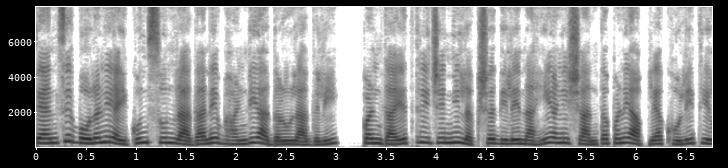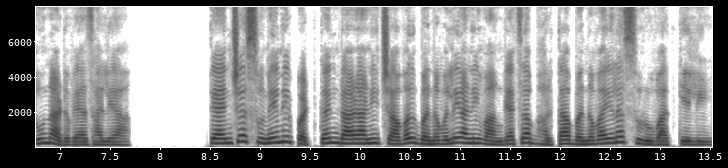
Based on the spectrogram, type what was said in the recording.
त्यांचे बोलणे ऐकून सून रागाने भांडी आदळू लागली पण गायत्रीजींनी लक्ष दिले नाही आणि शांतपणे आपल्या खोलीत येऊन आडव्या झाल्या. त्यांच्या सुनेने पटकन डाळ आणि चावल बनवले आणि वांग्याचा भरता बनवायला सुरुवात केली.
